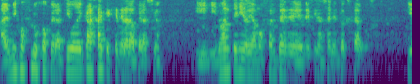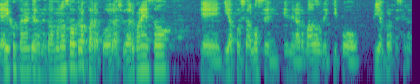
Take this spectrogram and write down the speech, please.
al mismo flujo operativo de caja que genera la operación y, no han tenido, digamos, fuentes de, financiamiento externos. Y ahí justamente es donde estamos nosotros para poder ayudar con eso eh, y apoyarlos en, en el armado de un equipo bien profesional.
